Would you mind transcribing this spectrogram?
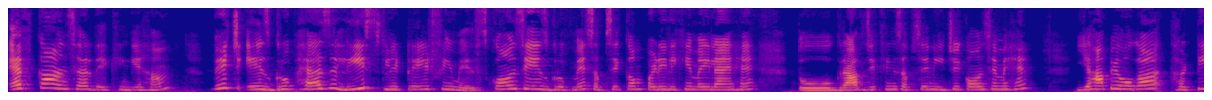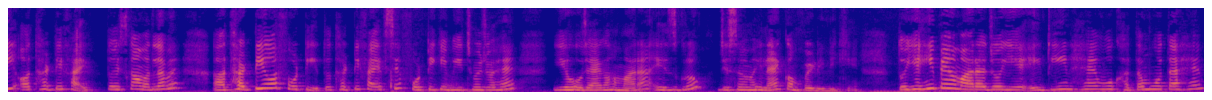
एफ़ का आंसर देखेंगे हम। Which age group has least literate females कौन से एज ग्रुप में सबसे कम पढ़ी लिखी महिलाएँ हैं? तो ग्राफ देखेंगे, सबसे नीचे कौन से में है? यहाँ पे होगा थर्टी और थर्टी फाइव तो इसका मतलब है थर्टी और फोर्टी तो थर्टी फाइव से फोर्टी के बीच में जो है, ये हो जाएगा हमारा एज ग्रुप जिसमें महिलाएँ कम पढ़ी लिखी तो यहीं पे हमारा जो ये एटीन है, वो खत्म होता है।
